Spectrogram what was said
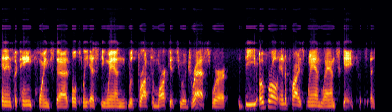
And it's the pain points that ultimately SD-WAN was brought to market to address where the overall enterprise WAN landscape has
